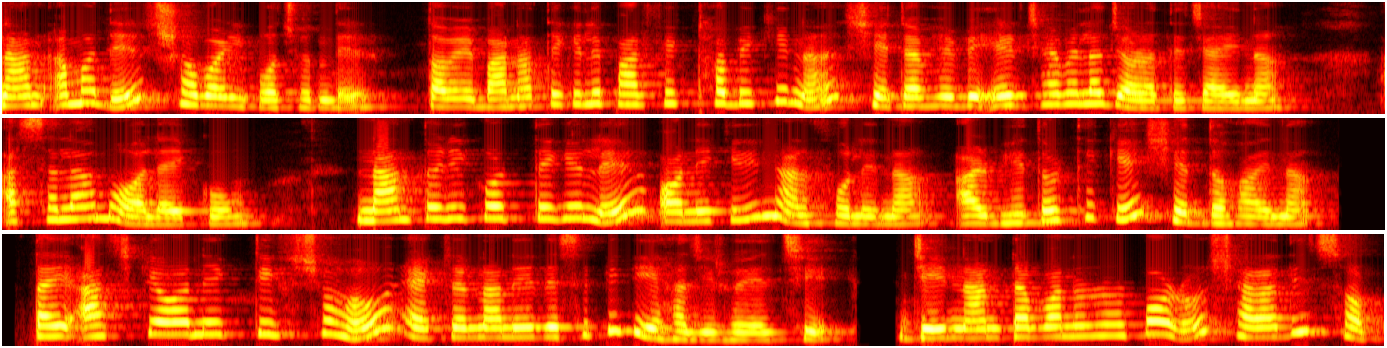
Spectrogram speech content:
নান আমাদের সবারই পছন্দের। তবে বানাতে গেলে পারফেক্ট হবে কি না, সেটা ভেবে এর ঝামেলা জড়াতে চাই না। আসসালামু আলাইকুম। নান তৈরি করতে গেলে অনেকেরই নান ফোলে না, আর ভেতর থেকে সেদ্ধ হয় না। তাই আজকে অনেক টিপস সহ একটা নানের রেসিপি নিয়ে হাজির হয়েছি। যেই নানটা বানানোর পরও সারাদিন সফট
